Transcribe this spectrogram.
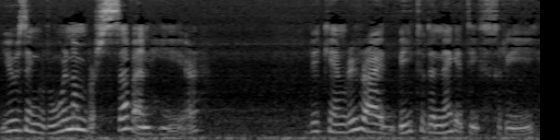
Using rule number seven here, we can rewrite b to the negative 3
